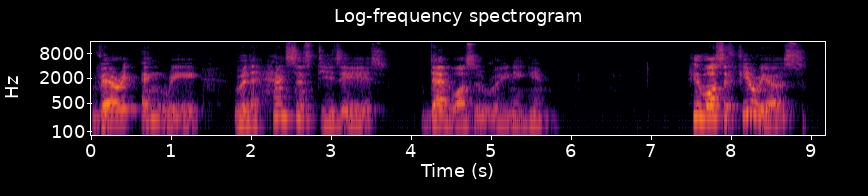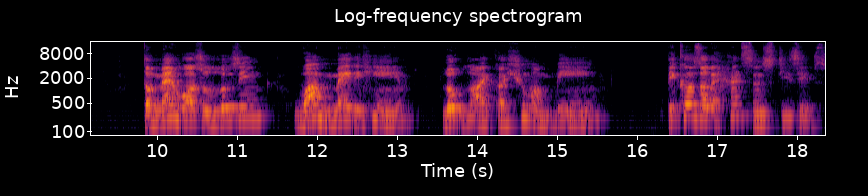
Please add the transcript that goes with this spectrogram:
very angry with Hansen's disease that was ruining him. He was furious. The man was losing what made him look like a human being because of Hansen's disease.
